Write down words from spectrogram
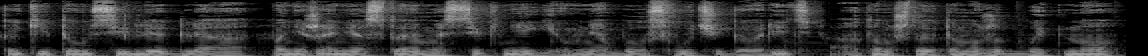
какие-то усилия для понижения стоимости книги. У меня был случай говорить о том, что это может быть, но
